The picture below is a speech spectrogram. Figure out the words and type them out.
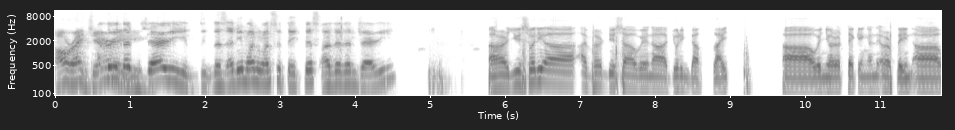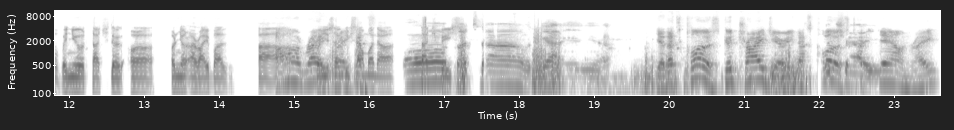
All right, Jerry. Other than Jerry. Jerry, does anyone wants to take this other than Jerry? Uh, usually, uh, I've heard this uh, when uh, during the flight, uh, when you're taking an airplane, uh, when you touch the uh, on your arrival, uh, when right, you're sending right. someone, uh, Oh, base. touchdown. Yeah, yeah, yeah. Yeah, that's close. Good try, Jerry. That's close. Touchdown, right?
